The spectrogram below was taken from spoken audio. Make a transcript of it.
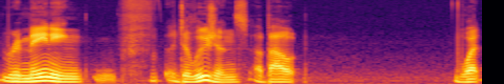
remaining f- delusions about what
